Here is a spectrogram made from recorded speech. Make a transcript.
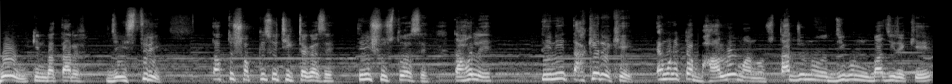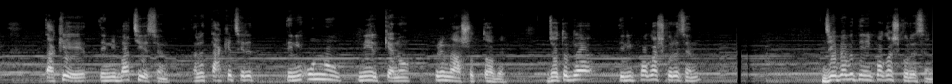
বউ কিংবা তার যে স্ত্রী তার তো সবকিছু ঠিকঠাক আছে, তিনি সুস্থ আছে। তাহলে তিনি তাকে রেখে এমন একটা ভালো মানুষ, তার জন্য জীবন বাজি রেখে তাকে তিনি বাঁচিয়েছেন। তাহলে তাকে ছেড়ে তিনি অন্য মেয়ের কেন প্রেমে আসক্ত হবে? যতটা তিনি প্রকাশ করেছেন, যেভাবে তিনি প্রকাশ করেছেন,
